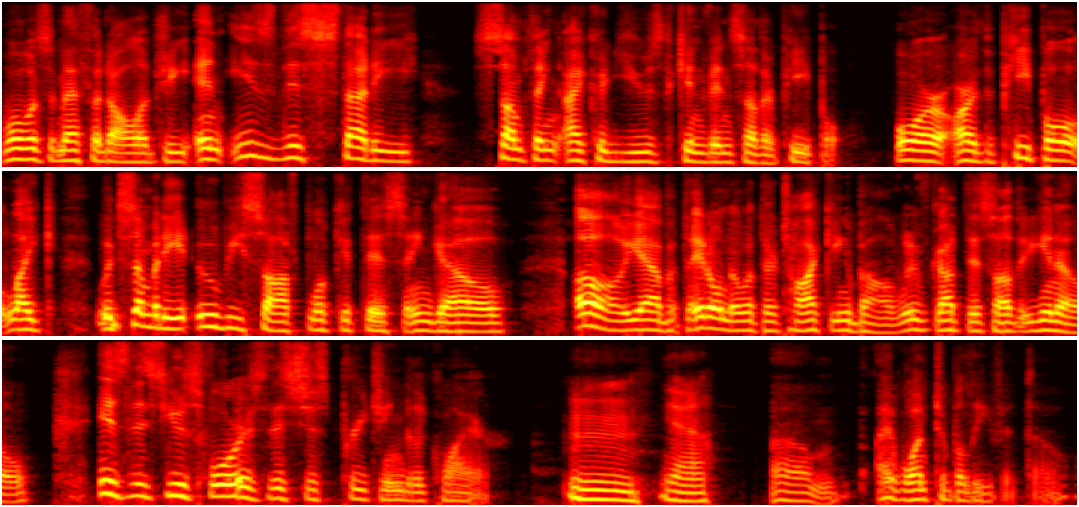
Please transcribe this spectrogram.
what was the methodology? And is this study something I could use to convince other people? Or are the people, like, would somebody at Ubisoft look at this and go, oh, yeah, but they don't know what they're talking about. We've got this other, you know. Is this useful or is this just preaching to the choir? Mm, yeah. Um, I want to believe it, though.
